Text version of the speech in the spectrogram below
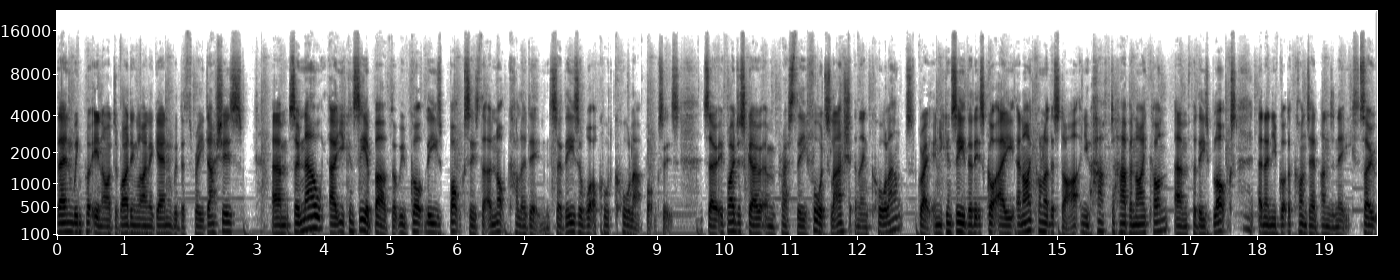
Then we put in our dividing line again with the three dashes. Um, so now uh, you can see above that we've got these boxes that are not colored in. So these are what are called call out boxes. So if I just go and press the forward slash and then call out, great. And you can see that it's got a an icon at the start and you have to have an icon um, for these blocks. And then you've got the content underneath. So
